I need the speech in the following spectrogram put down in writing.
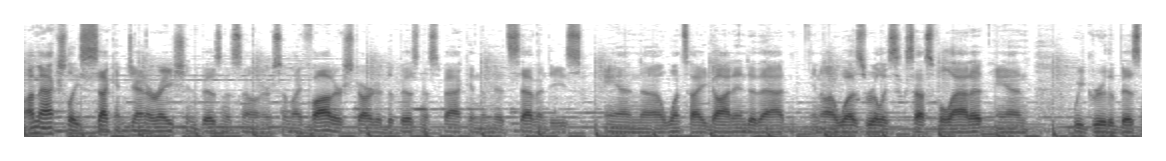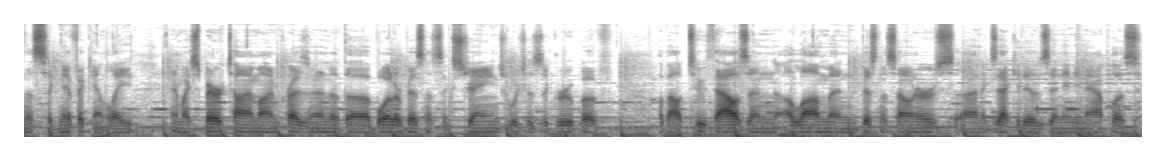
I'm actually second generation business owner, so my father started the business back in the mid 70s and uh, once I got into that, you know, I was really successful at it and we grew the business significantly. In my spare time, I'm president of the Boiler Business Exchange, which is a group of about 2,000 alum and business owners and executives in Indianapolis.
